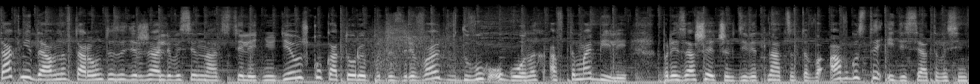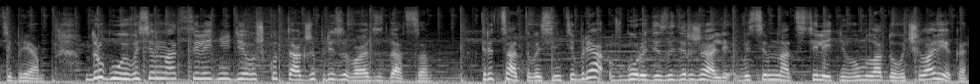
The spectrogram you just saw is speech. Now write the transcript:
Так, недавно в Торонто задержали 18-летнюю девушку, которую подозревают в двух угонах автомобилей, произошедших 19 августа и 10 сентября. Другую 18-летнюю девушку также призывают сдаться. 30 сентября в городе задержали 18-летнего молодого человека.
